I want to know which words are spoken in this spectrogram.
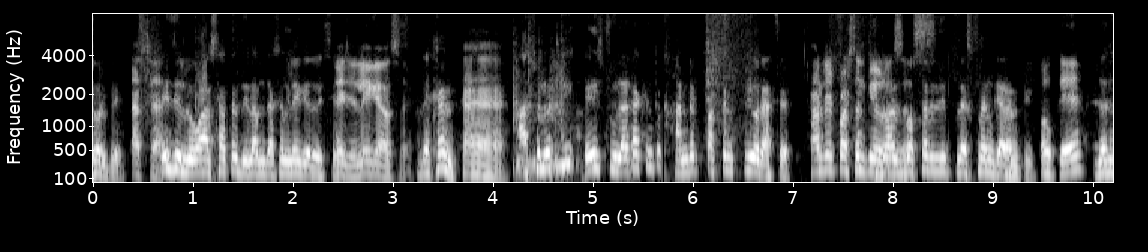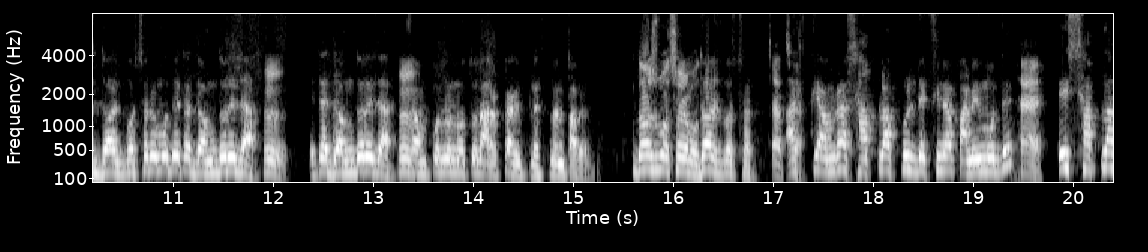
ধরবে। আচ্ছা। এই যে লোহার সাথে দিলাম দেখেন লেগে রয়েছে। এই যে লেগে আছে। দেখেন? হ্যাঁ হ্যাঁ হ্যাঁ। আসলে কি এই চুলাটা কিন্তু হান্ড্রেড পার্সেন্ট পিওর আছে হান্ড্রেড পার্সেন্ট পিওর দশ বছরের রিপ্লেসমেন্ট গ্যারান্টি ওকে যদি দশ বছরের মধ্যে এটা জং ধরে যা এটা জং ধরে যা সম্পূর্ণ নতুন আরেকটা রিপ্লেসমেন্ট পাবেন। দশ বছরের মধ্যে। দশ বছর। আচ্ছা। আজকে আমরা শাপলা ফুল দেখছি না পানির মধ্যে। হ্যাঁ। এই শাপলা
